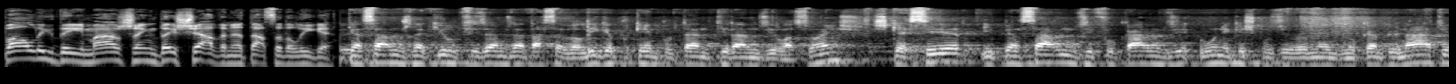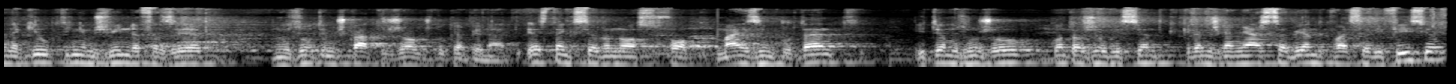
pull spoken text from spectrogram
pálida imagem deixada na taça da Liga. Pensarmos naquilo que fizemos na taça da Liga, porque é importante tirarmos ilações, esquecer e pensarmos e focarmos única e exclusivamente no campeonato e naquilo que tínhamos vindo a fazer nos últimos quatro jogos do campeonato. Esse tem que ser o nosso foco mais importante e temos um jogo contra o Gil Vicente que queremos ganhar sabendo que vai ser difícil.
